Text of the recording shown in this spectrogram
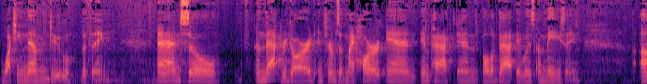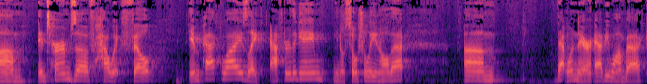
watching them do the thing. And so in that regard, in terms of my heart and impact and all of that, it was amazing. Um, in terms of how it felt impact wise, like after the game, you know, socially and all that, um, that one there, Abby Wambach,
